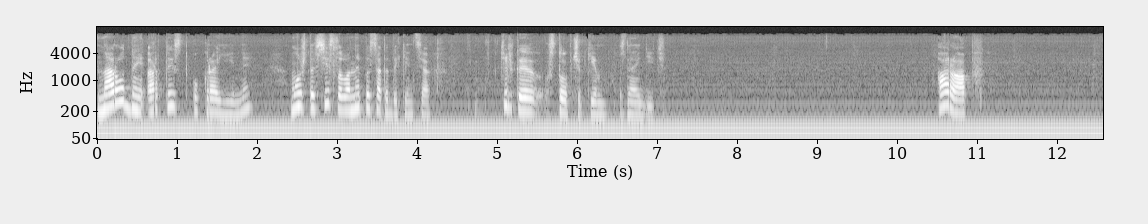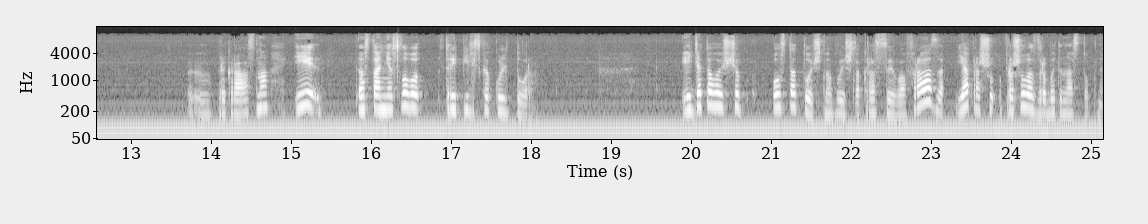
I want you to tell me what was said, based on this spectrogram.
Народний артист України. Можете всі слова не писати до кінця, тільки стовпчик їм знайдіть. Араб. Е, Прекрасно. І останнє слово трипільська культура. І для того, щоб остаточно вийшла красива фраза, я прошу, прошу вас зробити наступне.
